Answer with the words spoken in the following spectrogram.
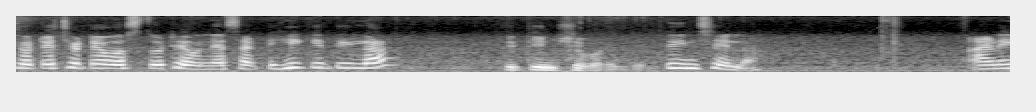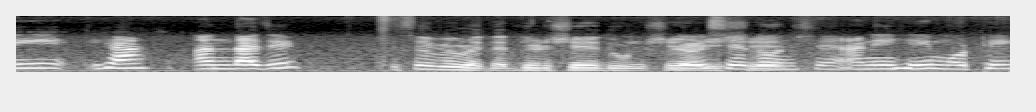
छोट्या छोट्या वस्तू ठेवण्यासाठी ही कितीला? ती तीनशे पर्यंत. तीनशेला. आणि ह्या अंदाजे? तसे वेळ येतात दीडशे दोनशे दीडशे अडीचशे. दोनशे. आणि ही मोठी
